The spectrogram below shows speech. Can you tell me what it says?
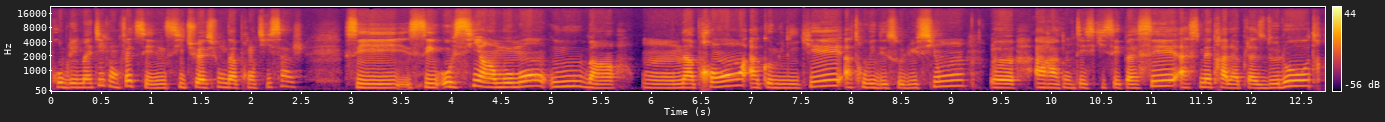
problématique, en fait, c'est une situation d'apprentissage. C'est, aussi un moment où ben, on apprend à communiquer, à trouver des solutions, euh, à raconter ce qui s'est passé, à se mettre à la place de l'autre.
